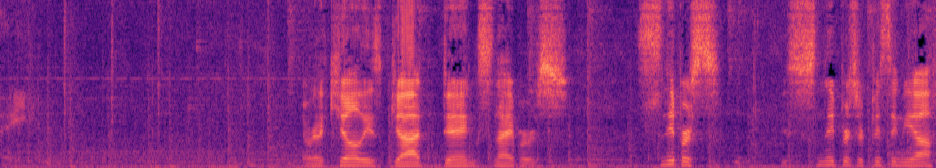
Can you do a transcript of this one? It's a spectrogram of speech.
me. And we're going to kill these god dang snipers. Snipers. These snipers are pissing me off.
